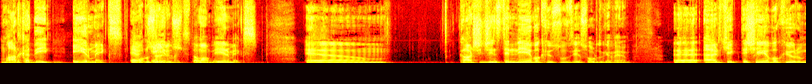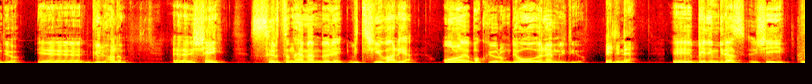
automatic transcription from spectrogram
marka değil. Air Max. Evet, Onu söylüyorsun. Air Max, tamam Air Max. Ee, karşı cinste neye bakıyorsunuz diye sorduk efendim. Ee, erkekte şeye bakıyorum diyor ee, Gül Hanım. Ee, şey sırtın hemen böyle bitişiği var ya ona bakıyorum diyor o önemli diyor. Beline. Ee, benim biraz şeyi ee,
